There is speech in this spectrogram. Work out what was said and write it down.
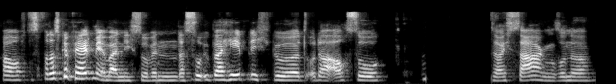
drauf. Das, das gefällt mir immer nicht so, wenn das so überheblich wird oder auch so, wie soll ich sagen, so eine,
